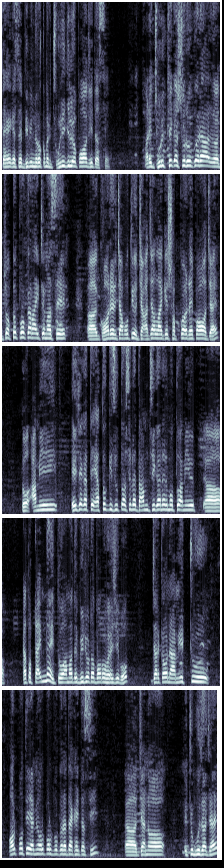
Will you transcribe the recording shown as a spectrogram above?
দেখা গেছে বিভিন্ন রকমের ঝুড়িগুলো পাওয়া যেতেছে। মানে ঝুড়ি থেকে শুরু করে যত প্রকার আইটেম আছে ঘরের যাবতীয় যা যা লাগে সব করে পাওয়া যায়। তো আমি এই জায়গাতে এত কিছু তো আসলে দাম জিগানের মতো আমি এত টাইম নাই, তো আমাদের ভিডিওটা বড় হয়ে যাব। যার কারণে আমি একটু অল্পতে আমি অল্প অল্প করে দেখাইতেছি যেন একটু বোঝা যায়।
